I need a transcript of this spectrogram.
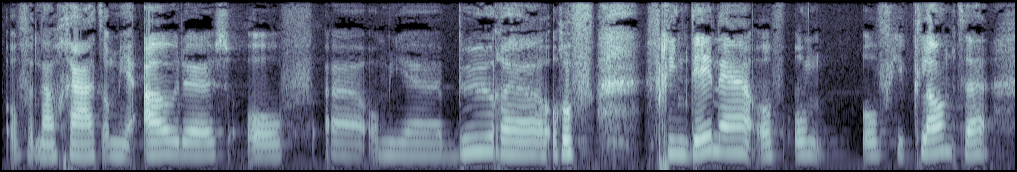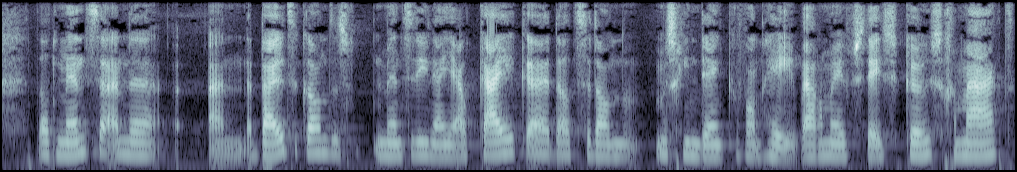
of het nou gaat om je ouders, of eh, om je buren, of vriendinnen, of, om, of je klanten, dat mensen aan de, aan de buitenkant, dus mensen die naar jou kijken, dat ze dan misschien denken van, hé, hey, waarom heeft ze deze keuze gemaakt?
